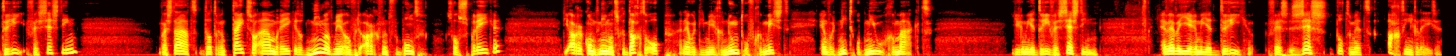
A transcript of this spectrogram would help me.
3, vers 16. Waar staat dat er een tijd zal aanbreken dat niemand meer over de Ark van het Verbond zal spreken. Die ark komt in niemands gedachten op en hij wordt niet meer genoemd of gemist en wordt niet opnieuw gemaakt. Jeremia 3, vers 16. En we hebben Jeremia 3, vers 6 tot en met 18 gelezen.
